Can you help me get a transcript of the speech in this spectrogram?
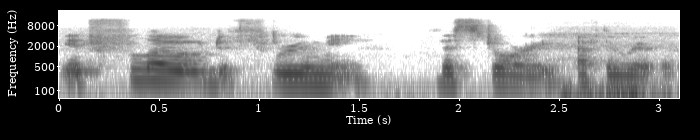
It flowed through me, the story of the river.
